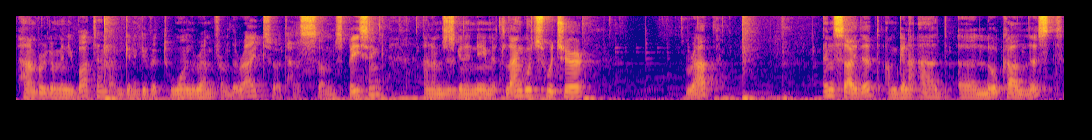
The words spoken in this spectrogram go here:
hamburger menu button. I'm gonna give it one rem from the right so it has some spacing and I'm just gonna name it language switcher wrap. Inside it, I'm gonna add a locale list.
